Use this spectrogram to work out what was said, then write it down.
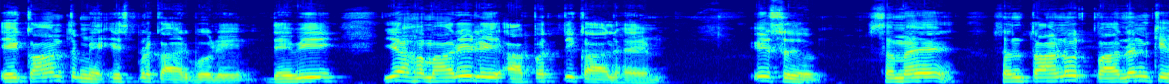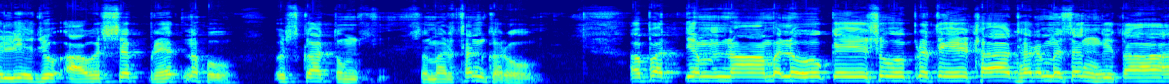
एकांत में इस प्रकार बोले, देवी, यह हमारे लिए आपत्ति काल है। इस समय संतानोत्पादन के लिए जो आवश्यक प्रयत्न हो, उसका तुम समर्थन करो। अपत्यम नाम लोकेशु प्रतिष्ठा धर्म संहिता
